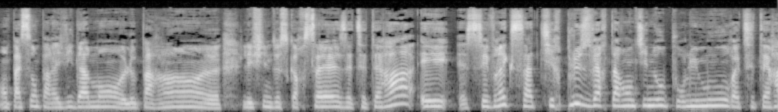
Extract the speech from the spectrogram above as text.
en passant par évidemment Le Parrain, les films de Scorsese etc. Et c'est vrai que ça tire plus vers Tarantino pour l'humour, etc.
